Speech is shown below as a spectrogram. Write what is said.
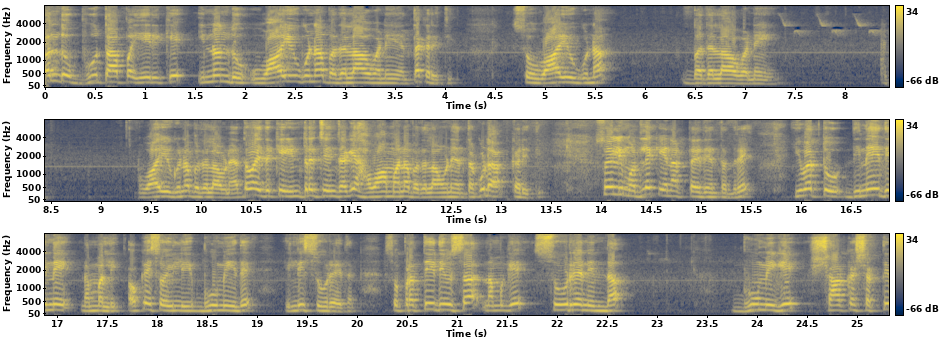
ಒಂದು, ಭೂತಾಪ ಏರಿಕೆ, ಇನ್ನೊಂದು, ವಾಯುಗುಣ ಬದಲಾವಣೆ ಅಂತ ಕರಿತೀವಿ. ಸೊ ವಾಯುಗುಣ ಬದಲಾವಣೆ. ವಾಯುಗುಣ ಬದಲಾವಣೆ ಅಥವಾ ಇದಕ್ಕೆ ಇಂಟರ್ಚೇಂಜ್ ಆಗಿ ಹವಾಮಾನ ಬದಲಾವಣೆ ಅಂತ ಕೂಡ ಕರಿತೀವಿ ಸೊ ಇಲ್ಲಿ ಮೊದಲಕ್ಕೆ ಏನಾಗ್ತಾ ಇದೆ ಅಂತಂದರೆ, ಇವತ್ತು ದಿನೇ ದಿನೇ ನಮ್ಮಲ್ಲಿ ಓಕೆ ಸೊ ಇಲ್ಲಿ ಭೂಮಿ ಇದೆ, ಇಲ್ಲಿ ಸೂರ್ಯ ಇದೆ. ಸೊ ಪ್ರತಿ ದಿವಸ ನಮಗೆ ಸೂರ್ಯನಿಂದ ಭೂಮಿಗೆ ಶಾಖ ಶಕ್ತಿ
